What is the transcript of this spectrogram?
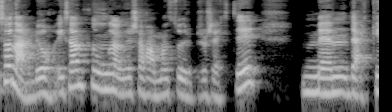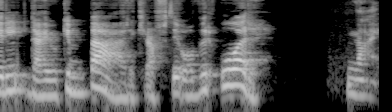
Sånn er det jo. Ikke sant? Noen ganger så har man store prosjekter, men det er, ikke, det er jo ikke bærekraftig over år. Nei,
